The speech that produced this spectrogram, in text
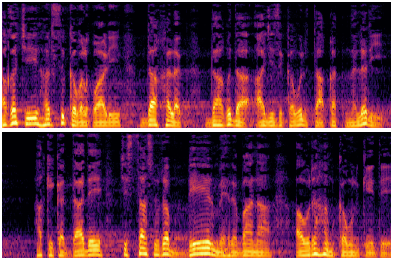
هغه چې هر څه کول غواړي دا خلک داغه د عاجز کول طاقت نه لري حقیقت دا دی چې تاسو رب ډیر مهربانا او رحم کوونکی دی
